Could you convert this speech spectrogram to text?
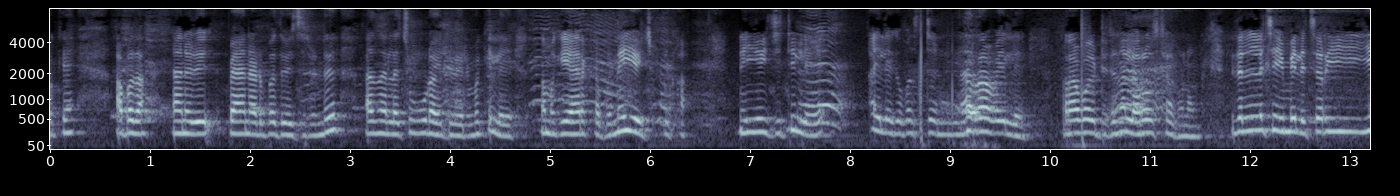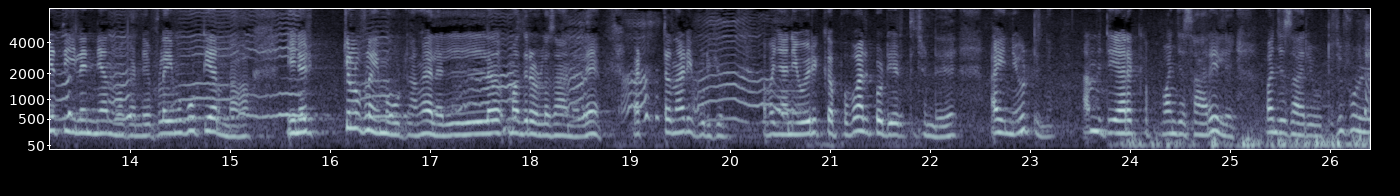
ഓക്കെ? അപ്പോൾ അതാ ഞാനൊരു പാൻ അടുപ്പത്ത് വെച്ചിട്ടുണ്ട്. അത് നല്ല ചൂടായിട്ട് വരുമ്പോഴേക്കില്ലേ നമുക്ക് ഈ അരക്കപ്പ് നെയ്യ് ഒഴിച്ച് കൊടുക്കാം. നെയ്യ് ഒഴിച്ചിട്ടില്ലേ അതിലേക്ക് ഫസ്റ്റ് തന്നെ റവയില്ലേ റവ ഇട്ടിട്ട് നല്ല റോസ്റ്റ് ആക്കണം. ഇതെല്ലാം ചെയ്യുമ്പോൾ ഇല്ലേ ചെറിയ തീയിൽ തന്നെയാണ് നോക്കണ്ടേ? ഫ്ലെയിം കൂട്ടിയാറുണ്ടോ ഇതിനൊരിക്കലും ഫ്ലെയിം കൂട്ടും അങ്ങനെ എല്ലാം മധുരമുള്ള സാധനമല്ലേ? പെട്ടെന്ന് അടി പിടിക്കും. അപ്പോൾ ഞാൻ ഒരു കപ്പ് പാൽപ്പൊടി എടുത്തിട്ടുണ്ട്. അതിനെ ഇട്ടിന്. എന്നിട്ട് ഈ അരക്കപ്പ് പഞ്ചസാര ഇല്ലേ? പഞ്ചസാര ഇട്ടിട്ട് ഫുള്ള്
